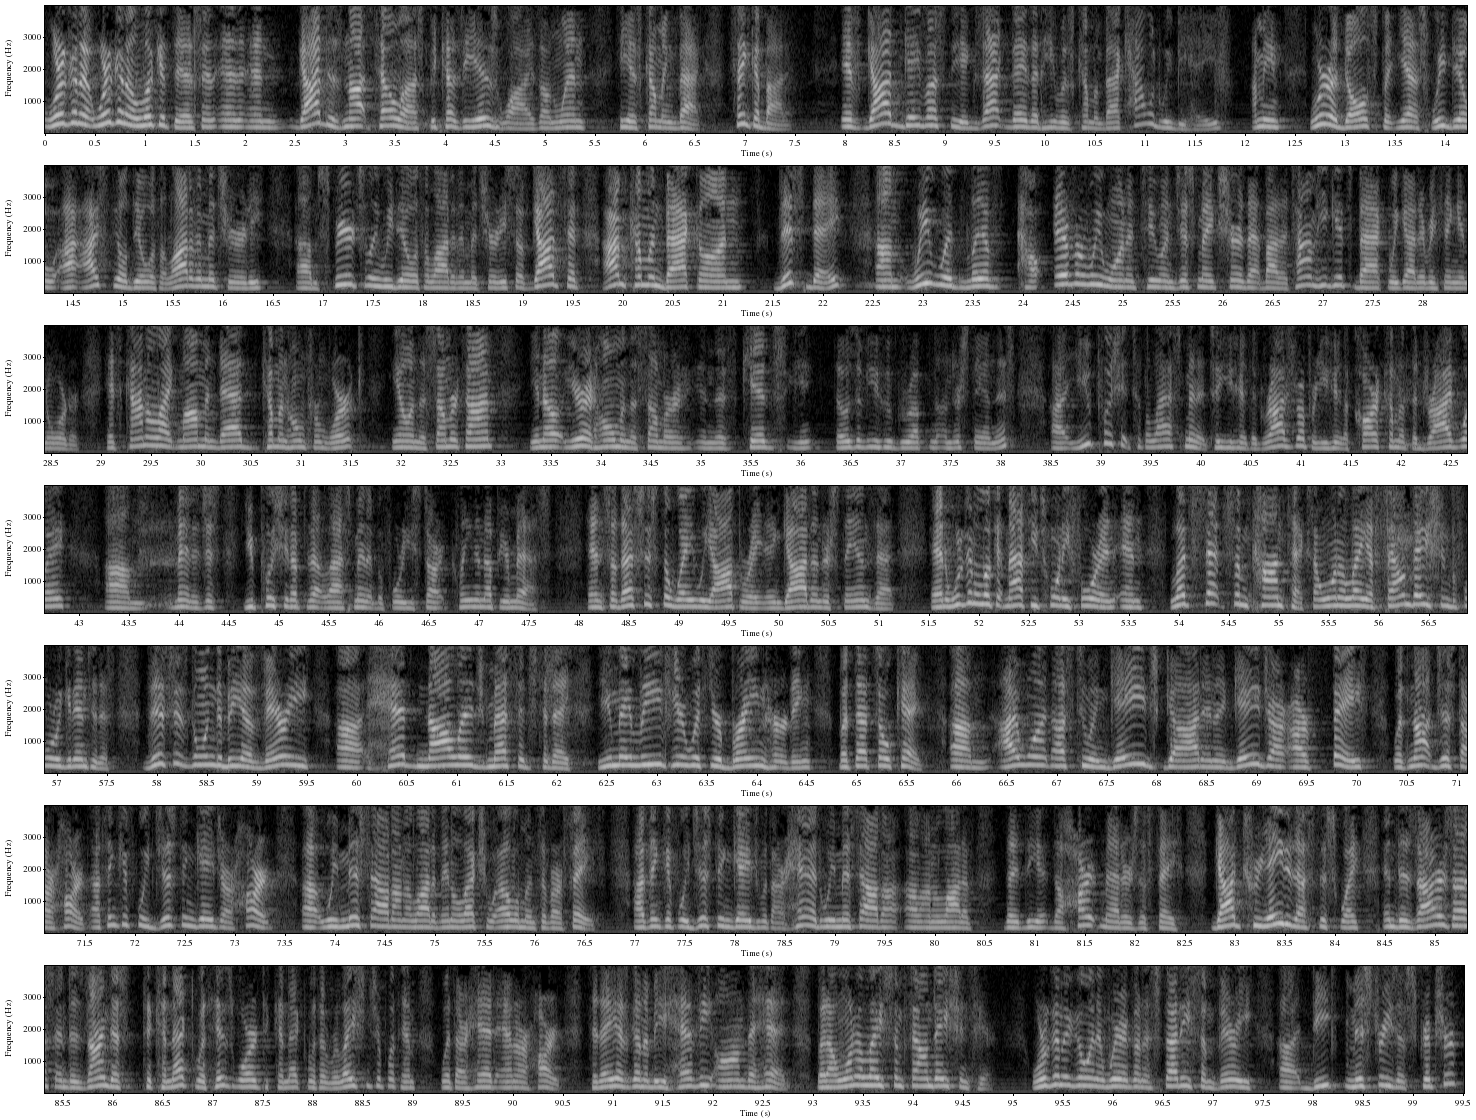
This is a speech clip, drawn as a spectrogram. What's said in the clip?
we're gonna we're gonna look at this, and, and, and God does not tell us because He is wise on when He is coming back. Think about it. If God gave us the exact day that He was coming back, how would we behave? I mean, we're adults, but yes, we deal. I, I still deal with a lot of immaturity. Um, spiritually, we deal with a lot of immaturity. So if God said, "I'm coming back on this date," um, we would live however we wanted to and just make sure that by the time he gets back, we got everything in order. It's kind of like mom and dad coming home from work, you know, in the summertime. You know, you're at home in the summer, and the kids, you, those of you who grew up and understand this, uh, you push it to the last minute till you hear the garage door up or you hear the car coming up the driveway. Um, man, it just, you push it up to that last minute before you start cleaning up your mess. And so that's just the way we operate, and God understands that. And we're going to look at Matthew 24, and, and let's set some context. I want to lay a foundation before we get into this. This is going to be a very uh, head knowledge message today. You may leave here with your brain hurting, but that's okay. Um, I want us to engage God and engage our, our faith with not just our heart. I think if we just engage our heart, uh, we miss out on a lot of intellectual elements of our faith. I think if we just engage with our head, we miss out on, on a lot of the, the, the heart matters of faith. God created us this way and desires us and designed us to connect with His Word, to connect with a relationship with Him, with our head and our heart. Today is going to be heavy on the head, but I want to lay some foundations here. We're going to go in and we're going to study some very uh, deep mysteries of Scripture.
